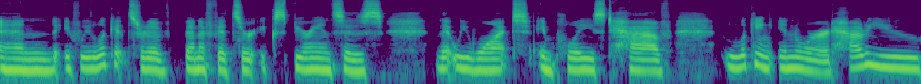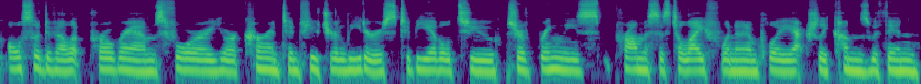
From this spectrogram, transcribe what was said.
And if we look at sort of benefits or experiences that we want employees to have, looking inward, how do you also develop programs for your current and future leaders to be able to sort of bring these promises to life when an employee actually comes within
